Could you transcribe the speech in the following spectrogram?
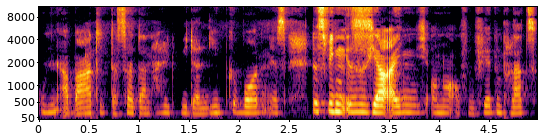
unerwartet, dass er dann halt wieder lieb geworden ist. Deswegen ist es ja eigentlich auch nur auf dem vierten Platz.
